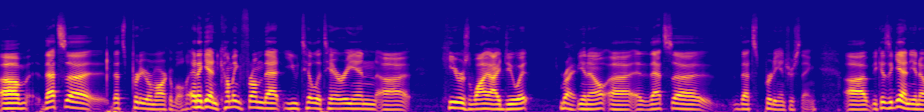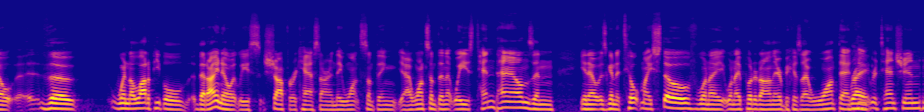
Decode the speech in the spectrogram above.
um, that's uh, that's pretty remarkable. And again, coming from that utilitarian, uh, here's why I do it. right. You know, uh, that's uh, that's pretty interesting. Uh, because again, you know, the when a lot of people that I know at least shop for a cast iron, they want something. Yeah, I want something that weighs ten pounds and you know is going to tilt my stove when I when I put it on there because I want that Right. heat retention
